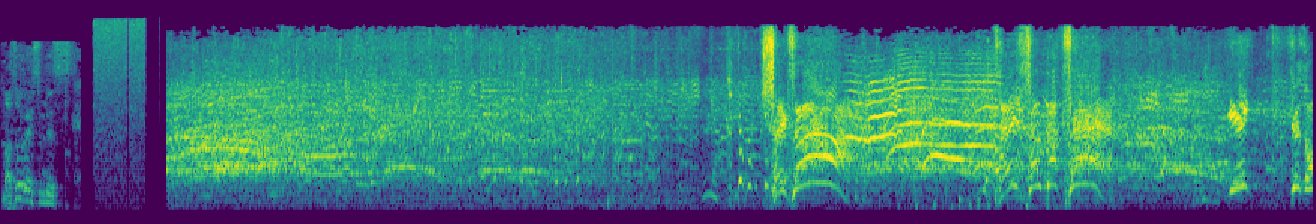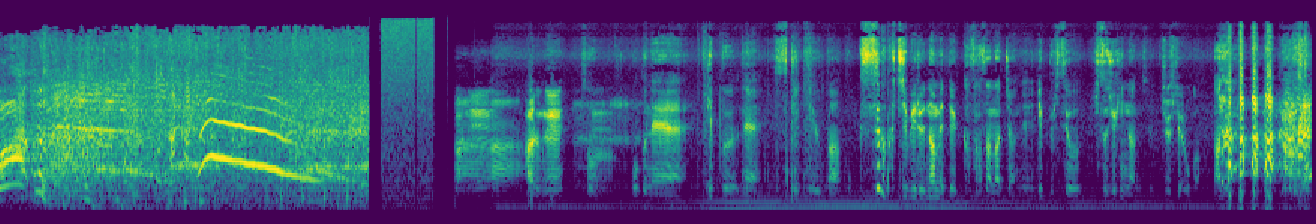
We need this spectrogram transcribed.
松岡一です。シャイクさんテンションマックスいくぞあるねそう僕ねリップね好きっていうかすぐ唇舐めてカサカサになっちゃうんでリップ必要必需品なんですよ。チューしてやろうか。なんで？おか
